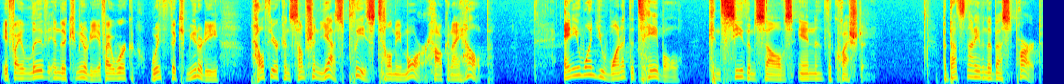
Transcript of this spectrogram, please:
If I live in the community, if I work with the community, healthier consumption, yes, please tell me more. How can I help? Anyone you want at the table can see themselves in the question. But that's not even the best part.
